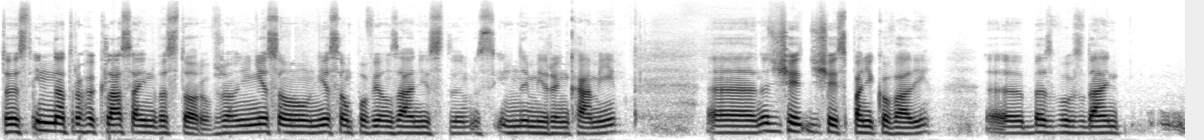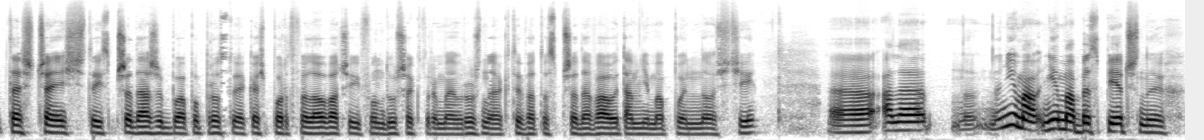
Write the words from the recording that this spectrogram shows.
to jest inna trochę klasa inwestorów, że oni nie są, nie są powiązani z, tym, z innymi rynkami. E, No dzisiaj, dzisiaj spanikowali. E, Bez dwóch zdań też część tej sprzedaży była po prostu jakaś portfelowa, czyli fundusze, które mają różne aktywa, to sprzedawały, tam nie ma płynności. E, Ale no, no nie, ma, nie, ma bezpiecznych,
